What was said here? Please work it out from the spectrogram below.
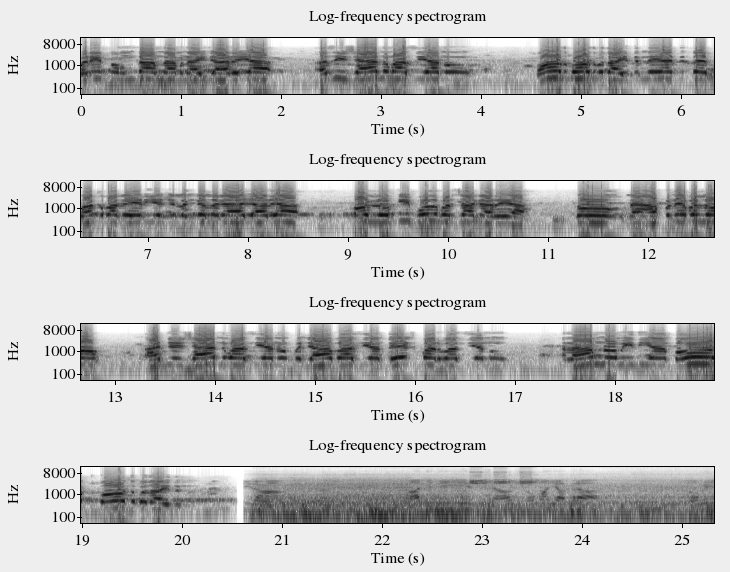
ਬੜੀ ਧੂਮਧਾਮ ਨਾਲ ਮਨਾਈ ਜਾ ਰਹੀ ਆ। ਅਸੀਂ ਸ਼ਹਿਰ ਨਿਵਾਸੀਆਂ ਨੂੰ ਬਹੁਤ ਬਹੁਤ ਵਧਾਈ ਦਿੰਦੇ ਆ ਜਿੱਥੇ ਵੱਖ-ਵੱਖ ਏਰੀਏ 'ਚ ਲੰਗਰ ਲਗਾਇਆ ਜਾ ਰਿਹਾ ਔਰ ਲੋਕੀ ਫੁੱਲ ਵਰਸ਼ਾ ਕਰ ਰਹੇ ਆ। ਤੋਂ ਮੈਂ ਆਪਣੇ ਵੱਲੋਂ ਅੱਜ ਸ਼ਹਿਰ ਨਿਵਾਸੀਆਂ ਨੂੰ, ਪੰਜਾਬ ਵਾਸੀਆਂ, ਦੇਸ਼ ਭਰ ਵਾਸੀਆਂ ਨੂੰ ਰਾਮਨੌਮੀ ਦੀਆਂ ਬਹੁਤ ਬਹੁਤ ਵਧਾਈ ਦਿੰਦਾ ਅੱਜ ਦੀ ਇਹ ਵਿਸ਼ਾਲ ਸ਼ੋਭਾ ਯਾਤਰਾ ਸਵਾਮੀ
